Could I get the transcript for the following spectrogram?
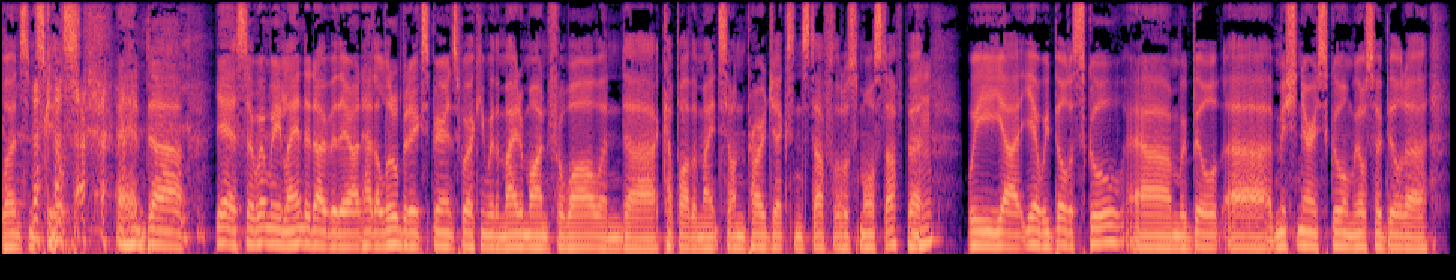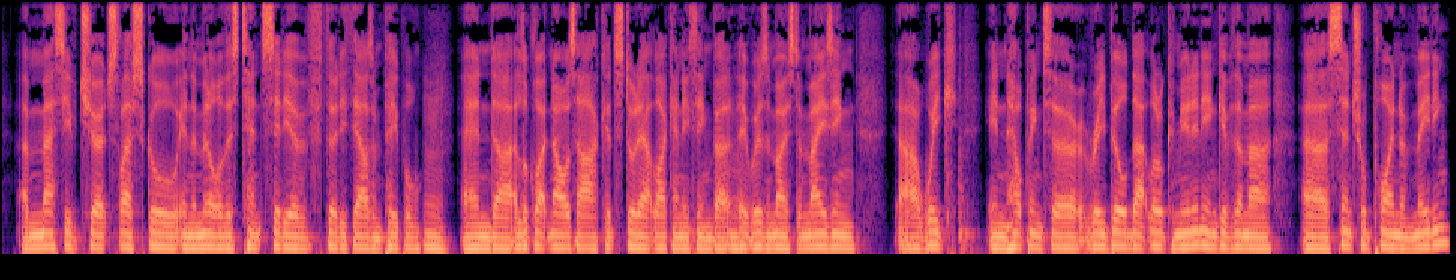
learn some skills. And uh, yeah, so when we landed over there, I'd had a little bit of experience working with a mate of mine for a while and uh, a couple other mates on projects and stuff, little small stuff. But we, uh, yeah, we built a school, um, we built a missionary school, and we also built a a massive church slash school in the middle of this tent city of 30,000 people. And uh, it looked like Noah's Ark. It stood out like anything, but it was the most amazing uh, week in helping to rebuild that little community and give them a, a central point of meeting.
